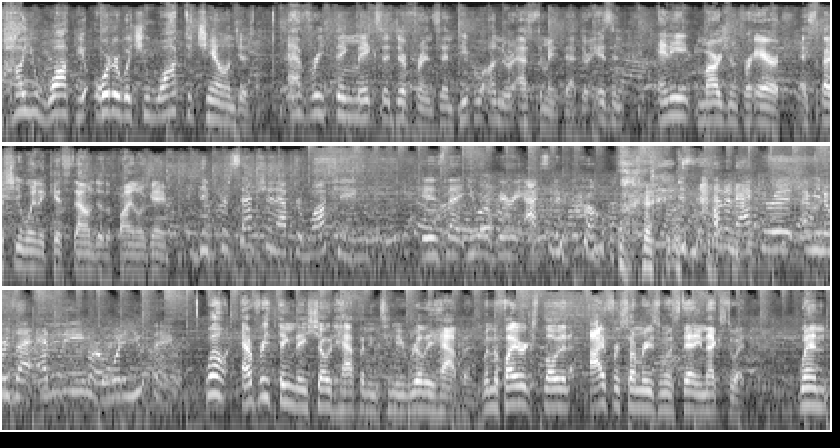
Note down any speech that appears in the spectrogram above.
how you walk, the order which you walk to challenges. Everything makes a difference, and people underestimate that. There isn't any margin for error, especially when it gets down to the final game. The perception after watching is that you are very accident prone. is that an accurate? I mean, or is that editing, or what do you think? Well, everything they showed happening to me really happened. When the fire exploded, I, for some reason, was standing next to it. When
